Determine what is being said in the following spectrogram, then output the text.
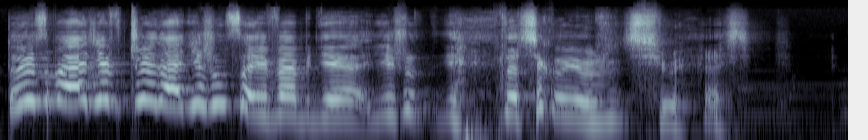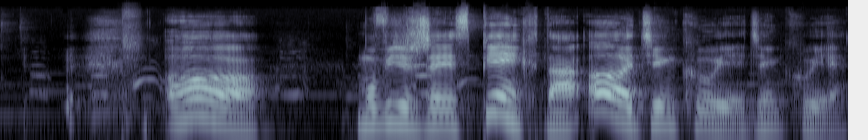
To jest moja dziewczyna, nie rzucaj we mnie! Nie rzu... Dlaczego ją rzuciłeś? O, mówisz, że jest piękna. O, dziękuję, dziękuję.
